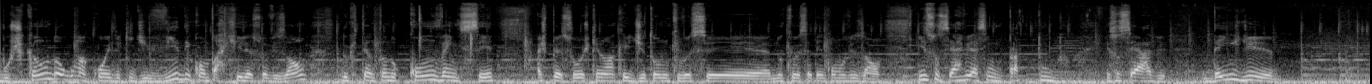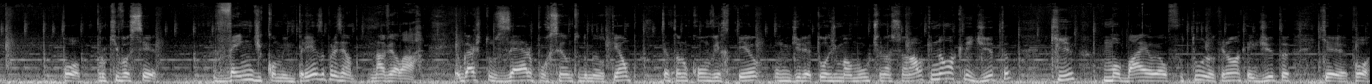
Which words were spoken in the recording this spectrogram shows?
buscando alguma coisa que divida e compartilhe a sua visão do que tentando convencer as pessoas que não acreditam no que você no que você tem como visão. Isso serve assim para tudo. Isso serve desde pô, pro que você vende como empresa, por exemplo, na Velar. Eu gasto 0% do meu tempo tentando converter um diretor de uma multinacional que não acredita que mobile é o futuro, que não acredita que pô,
